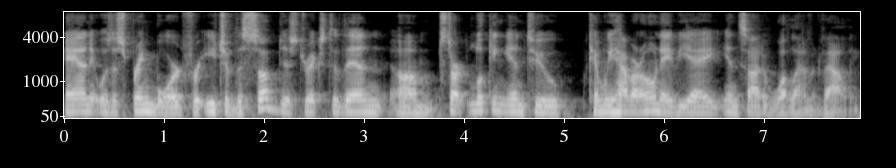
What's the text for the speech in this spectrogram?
and it was a springboard for each of the sub districts to then um, start looking into can we have our own AVA inside of Willamette Valley.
